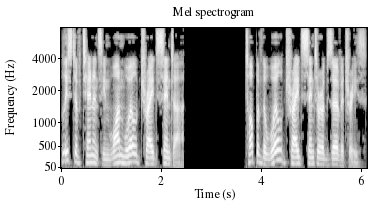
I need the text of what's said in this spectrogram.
List of tenants in One World Trade Center. Top of the World Trade Center observatories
